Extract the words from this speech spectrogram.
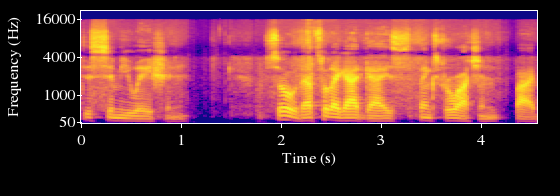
Dissimulation. So, that's what I got, guys. Thanks for watching. Bye.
